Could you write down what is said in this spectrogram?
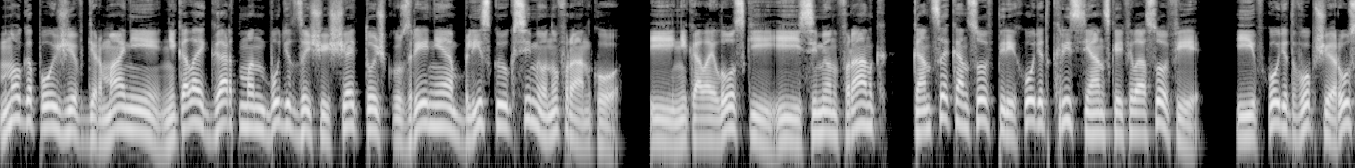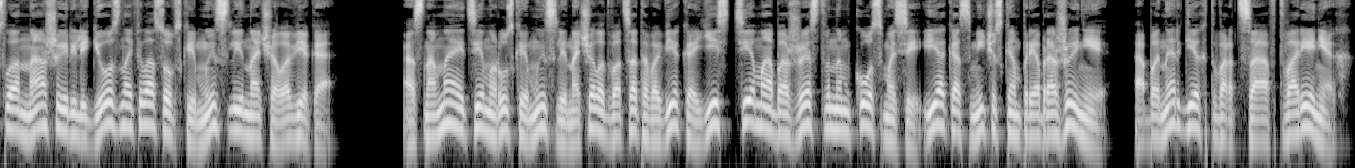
Много позже в Германии Николай Гартман будет защищать точку зрения, близкую к Семену Франку. И Николай Лоский, и Семен Франк в конце концов переходят к христианской философии и входят в общее русло нашей религиозно-философской мысли начала века. Основная тема русской мысли начала XX века есть тема о божественном космосе и о космическом преображении, об энергиях Творца в творениях.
